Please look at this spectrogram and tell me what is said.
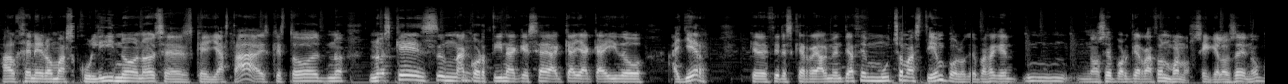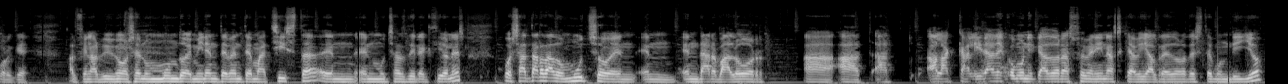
al género masculino, ¿no? Es, es que ya está, es que esto no, no es que es una Mm. cortina que, que haya caído ayer. Quiero decir, es que realmente hace mucho más tiempo. Lo que pasa que mm, no sé por qué razón, bueno, sí que lo sé, ¿no? Porque al final vivimos en un mundo eminentemente machista en, en muchas direcciones, pues ha tardado mucho en, en- en dar valor a, la calidad de comunicadoras femeninas que había alrededor de este mundillo.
